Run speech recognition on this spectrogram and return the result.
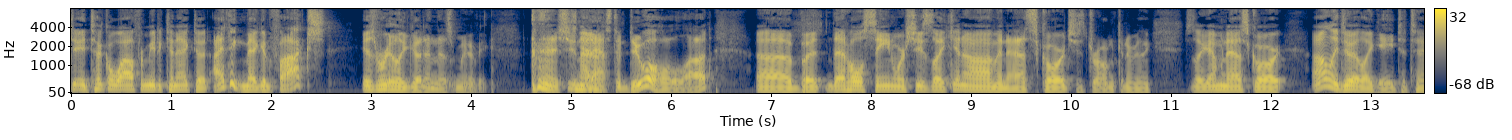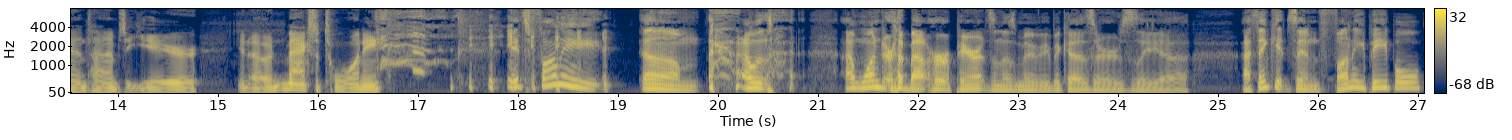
it took a while for me to connect to it. I think Megan Fox is really good in this movie. she's not Yeah. asked to do a whole lot, uh, but that whole scene where she's like, you know, I'm an escort. She's drunk and everything. She's like, I'm an escort. I only do it like eight to ten times a year. You know, max of twenty. it's funny. Um, I was, I wondered about her appearance in this movie because there's the, uh, I think it's in Funny People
